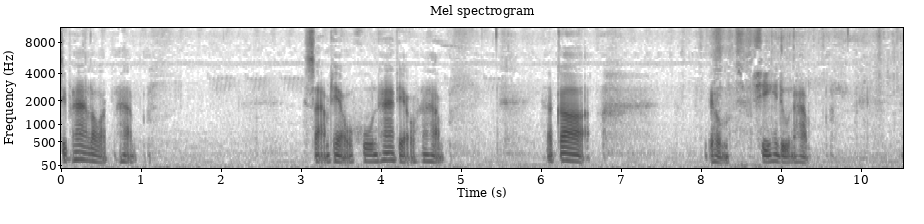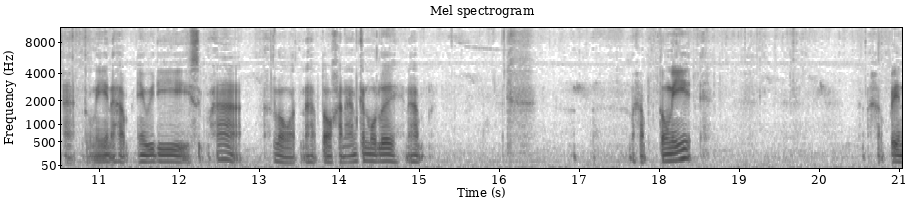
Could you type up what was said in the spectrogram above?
สิบห้าหลอดนะครับสามแถวคูณห้าแถวนะครับ แล้วก็ เดี๋ยวผมชี้ให้ดูนะครับอ่าตรงนี้นะครับ LED สิบห้าหลอดนะครับ ต่อขนานกันหมดเลยนะครับ นะครับ ตรงนี้นะครับเป็น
